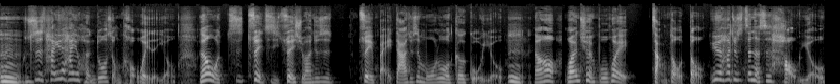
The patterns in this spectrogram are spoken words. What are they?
嗯，就是它，因为它有很多种口味的油。然后我自最自己最喜欢就是。最百搭就是摩洛哥果油，嗯，然后完全不会长痘痘，因为它就是真的是好油。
